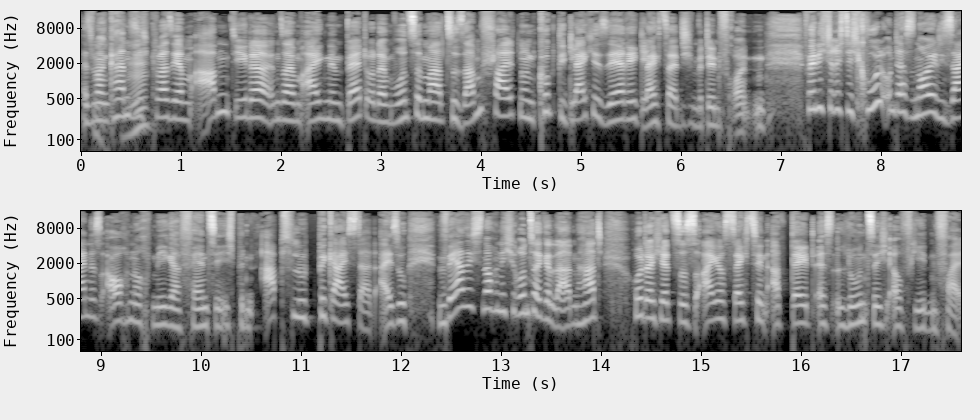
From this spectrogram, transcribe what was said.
Also man kann sich quasi am Abend jeder in seinem eigenen Bett oder im Wohnzimmer zusammenschalten und guckt die gleiche Serie gleichzeitig mit den Freunden. Finde ich richtig cool und das neue Design ist auch noch mega fancy. Ich bin absolut begeistert. Also wer sich's noch nicht runtergeladen hat, holt euch jetzt das iOS 16 Update. Es lohnt sich auf jeden Fall.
